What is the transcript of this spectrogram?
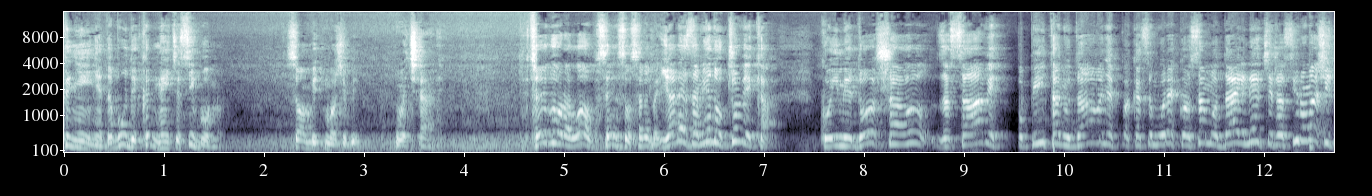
krnjenje, da bude krnjenje, neće sigurno. Samo biti može biti uvećanje. To je govor Allah posledno sa svom Ja ne znam jednog čovjeka koji mi je došao za savjet po pitanju davanja, pa kad sam mu rekao samo daj, nećeš da siromašit,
